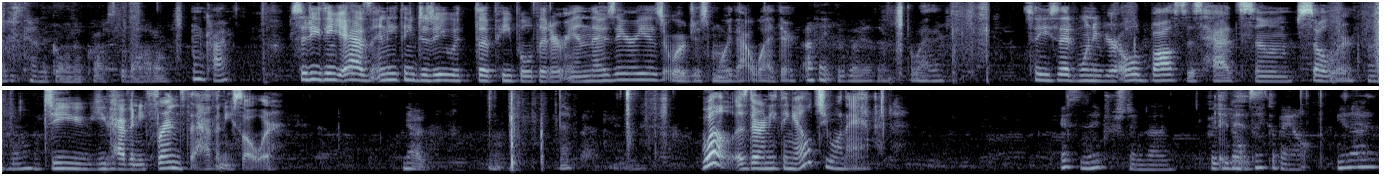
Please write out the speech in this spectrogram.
I'm just kind of going across the bottom. Okay. So do you think it has anything to do with the people that are in those areas or just more that weather? I think the weather. The weather. So you said one of your old bosses had some solar. Mm-hmm. Do you, you have any friends that have any solar? No, No. Well, is there anything else you want to add? this is interesting though, because you don't is. think about, you know.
